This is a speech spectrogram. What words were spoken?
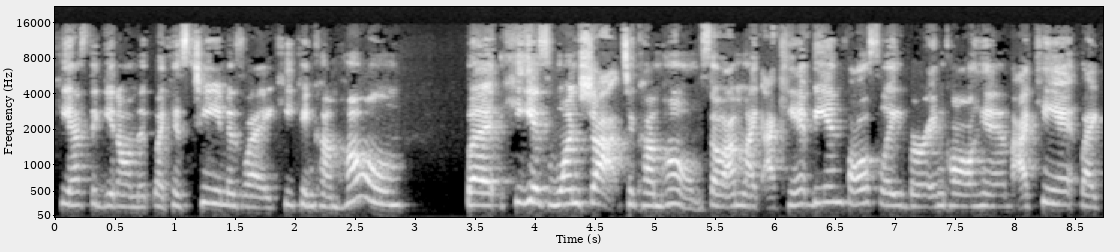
he has to get on the, like his team is like, he can come home but he gets one shot to come home. So I'm like, I can't be in false labor and call him. I can't like,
